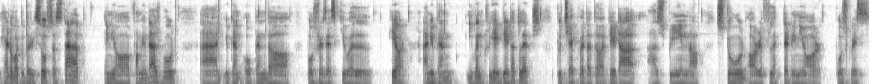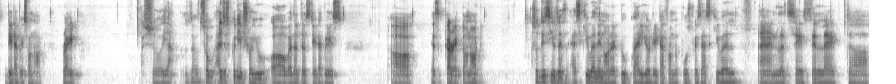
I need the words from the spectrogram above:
head over to the resources tab in your from your dashboard and you can open the Postgres SQL here and you can even create data clips to check whether the data has been uh, stored or reflected in your Postgres database or not, right? So yeah, so I'll just quickly show you uh, whether this database uh, is correct or not. So this uses SQL in order to query your data from the Postgres SQL and let's say select uh,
